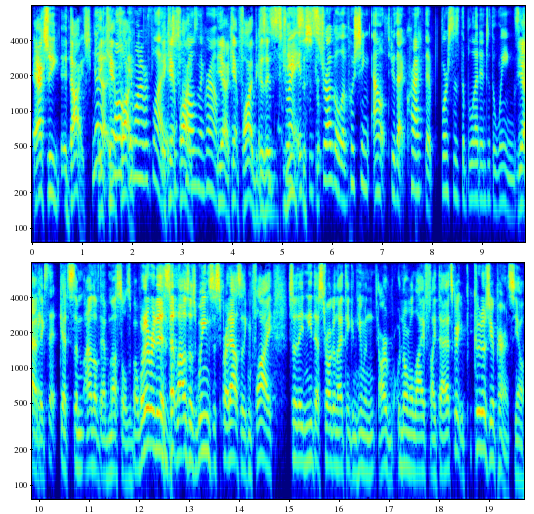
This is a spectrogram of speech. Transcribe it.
actually it dies. No, it no, can't it won't, fly. It won't ever fly. It, it can't just fly. crawls on the ground. Yeah, it can't fly because it's it the needs it's the, str- the struggle of pushing out through that crack that forces the blood into the wings. Yeah, that makes that it gets them. I don't know if they have muscles, but whatever it is that allows those wings to spread out so they can fly. So they need that struggle. And I think in human our normal life like that, that's great. Kudos to your parents. You know,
